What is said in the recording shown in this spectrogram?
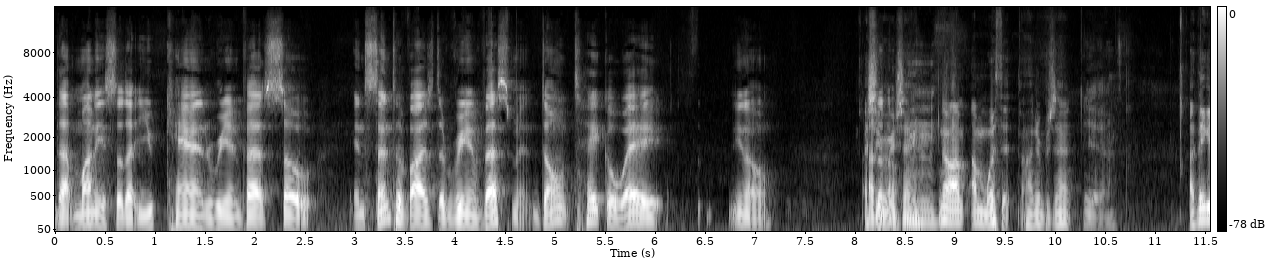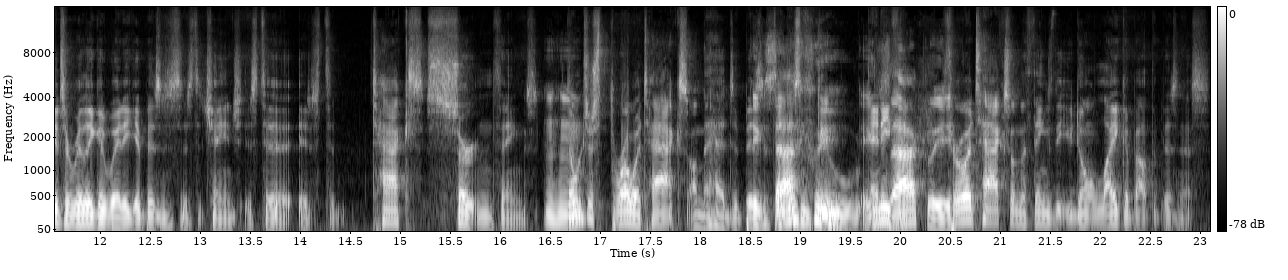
that money so that you can reinvest. So incentivize the reinvestment. Don't take away, you know. I I see don't what you're know. saying. No, I'm, I'm with it 100. percent Yeah. I think it's a really good way to get businesses to change is to is to tax certain things. Mhm. Don't just throw a tax on the heads of business. That Exactly. doesn't do anything. Exactly. Throw a tax on the things that you don't like about the business.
